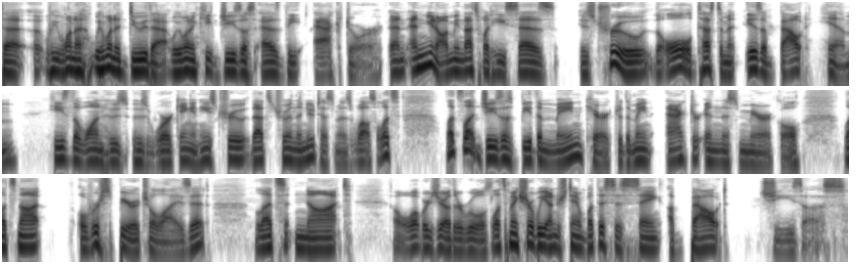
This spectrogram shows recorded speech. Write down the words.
that uh, we want to we want to do that. We want to keep Jesus as the actor. And and you know, I mean that's what he says is true. The Old Testament is about him. He's the one who's who's working and he's true that's true in the New Testament as well. So let's let's let Jesus be the main character, the main actor in this miracle. Let's not over spiritualize it. Let's not oh, what were your other rules? Let's make sure we understand what this is saying about Jesus.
